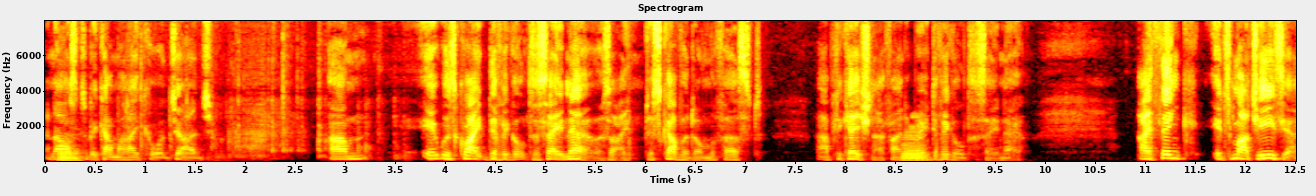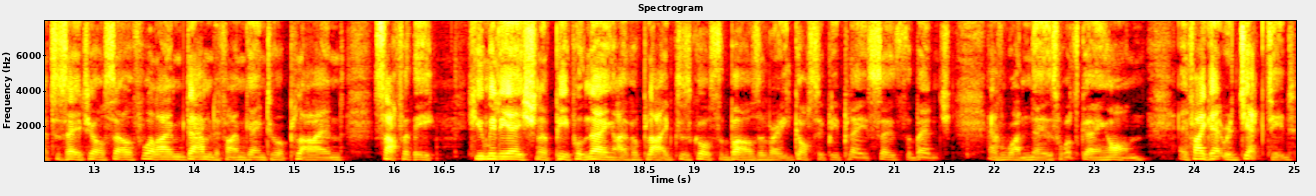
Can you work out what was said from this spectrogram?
and asked mm. to become a High Court judge, um, it was quite difficult to say no, as I discovered on the first application. I find mm. it very mm. difficult to say no. I think it's much easier to say to yourself, well, I'm damned if I'm going to apply and suffer the humiliation of people knowing I've applied, because of course the bar's a very gossipy place, so's the bench. Everyone knows what's going on. If I get rejected,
